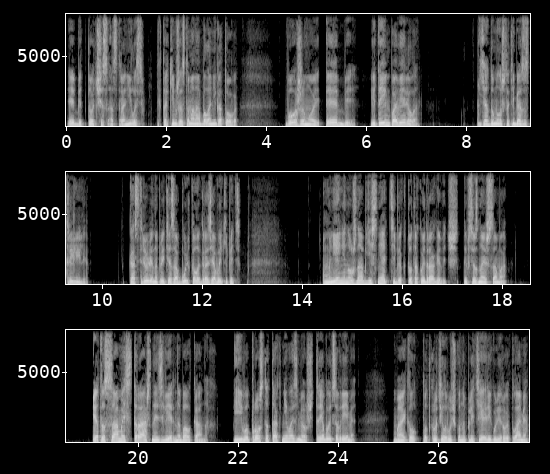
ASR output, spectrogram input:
Эбби тотчас отстранилась. К таким жестам она была не готова. «Боже мой, Эбби, и ты им поверила?» «Я думала, что тебя застрелили». Кастрюля на плите забулькала, грозя выкипеть. «Мне не нужно объяснять тебе, кто такой Драгович, ты все знаешь сама. Это самый страшный зверь на Балканах, и его просто так не возьмешь, требуется время». Майкл подкрутил ручку на плите, регулируя пламя.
